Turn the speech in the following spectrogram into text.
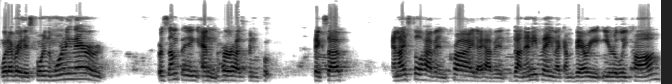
whatever it is, four in the morning there, or or something, and her husband picks up, and I still haven't cried. I haven't done anything. Like I'm very eerily calm.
